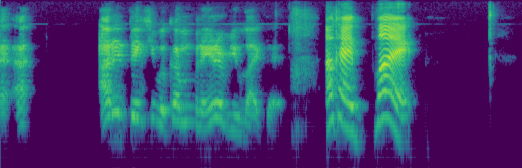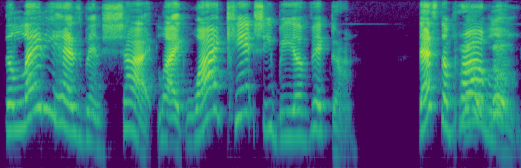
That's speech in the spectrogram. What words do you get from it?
I, I, I didn't think she would come in an interview like that. okay, but the lady has been shot. Like, why can't she be a victim? That's the no. problem.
